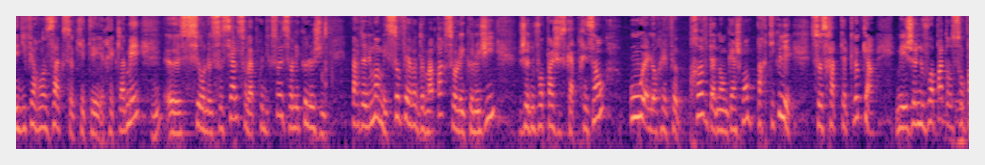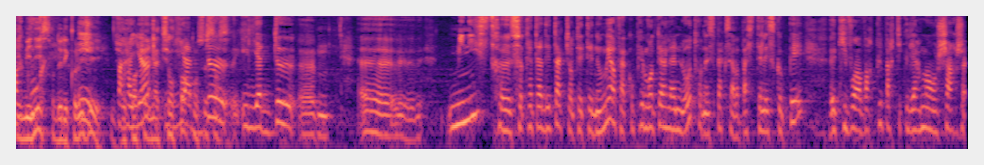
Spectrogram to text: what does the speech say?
les différents axes qui étaient réclamés mmh. euh, sur le social, sur la production et sur l'écologie. Pardonnez-moi, mais sauf erreur de ma part, sur l'écologie, je ne vois pas jusqu'à présent où elle aurait fait preuve d'un engagement particulier. Ce sera peut-être le cas, mais je ne vois pas dans son parcours. ministre de l'écologie. Par ailleurs, il, y a deux, euh, ministres, euh, secrétaires d'État qui ont été nommés, enfin complémentaires l'un de l'autre, on espère que ça ne va pas se télescoper, euh, qui vont avoir plus particulièrement en charge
